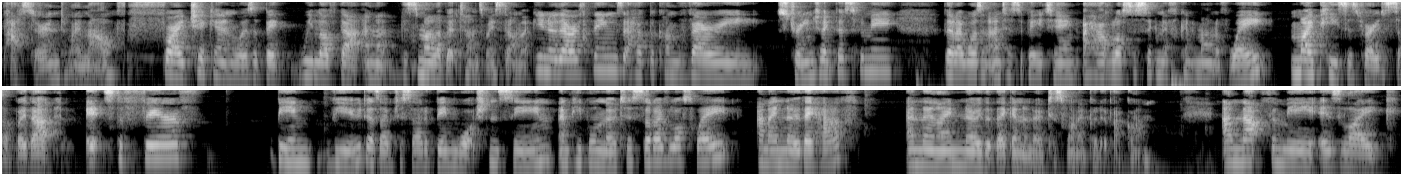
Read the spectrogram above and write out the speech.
pasta into my mouth. Fried chicken was a big, we loved that, and the smell of it turns my stomach. You know, there are things that have become very strange like this for me that I wasn't anticipating. I have lost a significant amount of weight. My peace is very disturbed by that. It's the fear of being viewed, as I've just said, of being watched and seen, and people notice that I've lost weight, and I know they have, and then I know that they're going to notice when I put it back on. And that for me is like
